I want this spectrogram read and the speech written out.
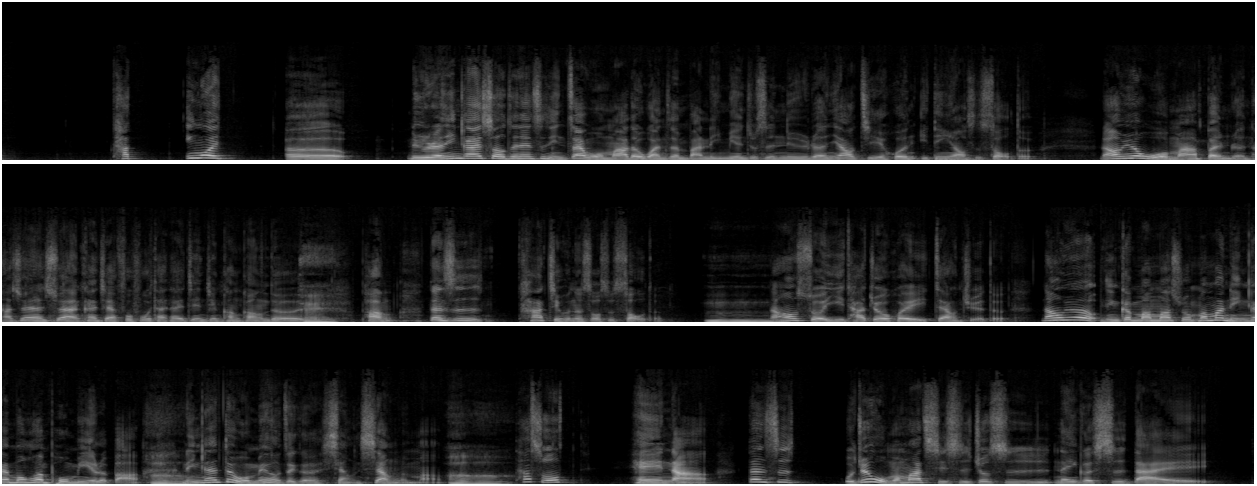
她因为呃，女人应该瘦这件事情，在我妈的完整版里面，就是女人要结婚一定要是瘦的。然后，因为我妈本人，她虽然虽然看起来服服太太、健健康康的胖，但是她结婚的时候是瘦的，嗯嗯，然后所以她就会这样觉得。然后因为您跟妈妈说：“妈妈，你应该梦幻破灭了吧？嗯，你应该对我没有这个想象了嘛？”嗯嗯，她说：“嘿那。”但是我觉得我妈妈其实就是那个世代，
